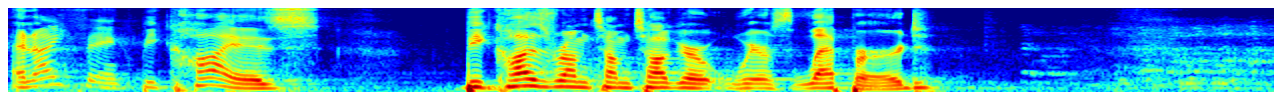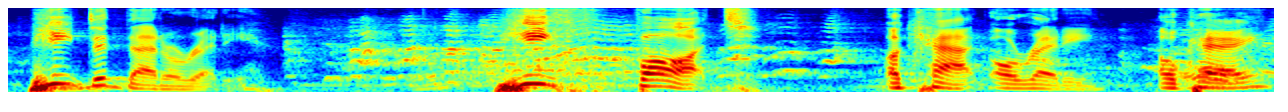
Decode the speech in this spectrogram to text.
And I think because because Rum Tum Tugger wears leopard, he did that already. He fought a cat already, okay?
